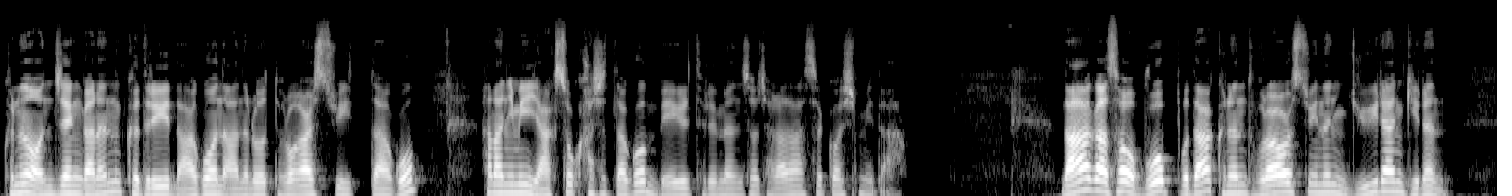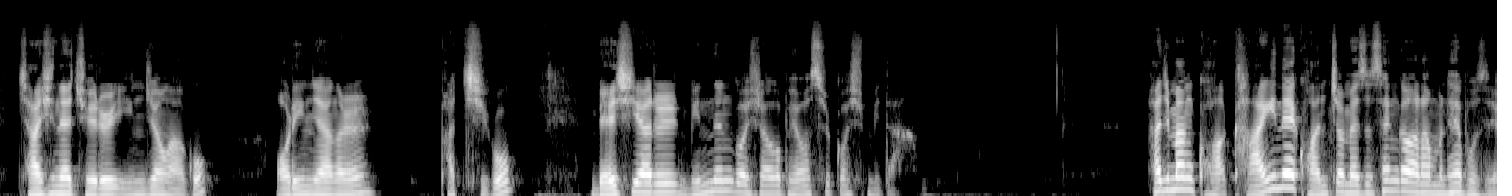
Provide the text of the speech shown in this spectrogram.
그는 언젠가는 그들이 낙원 안으로 돌아갈 수 있다고 하나님이 약속하셨다고 매일 들으면서 자라났을 것입니다. 나아가서 무엇보다 그는 돌아올 수 있는 유일한 길은 자신의 죄를 인정하고 어린 양을 바치고 메시아를 믿는 것이라고 배웠을 것입니다. 하지만 가인의 관점에서 생각을 한번 해보세요.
